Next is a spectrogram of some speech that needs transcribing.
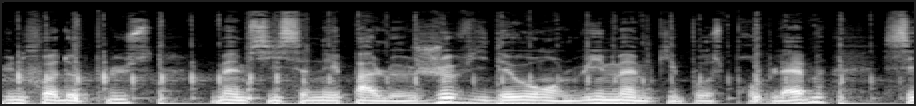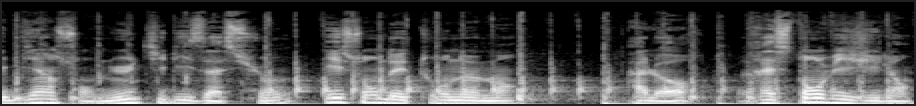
Une fois de plus, même si ce n'est pas le jeu vidéo en lui-même qui pose problème, c'est bien son utilisation et son détournement alors, restons vigilants.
